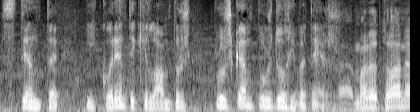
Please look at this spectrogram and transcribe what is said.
70 e 40 km pelos campos do Ribatejo. A maratona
